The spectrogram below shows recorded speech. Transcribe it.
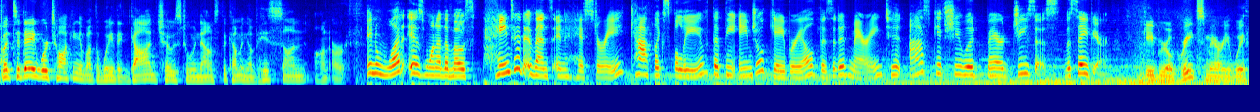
But today we're talking about the way that God chose to announce the coming of his son on earth. In what is one of the most painted events in history, Catholics believe that the angel Gabriel visited Mary to ask if she would bear Jesus, the Savior. Gabriel greets Mary with,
